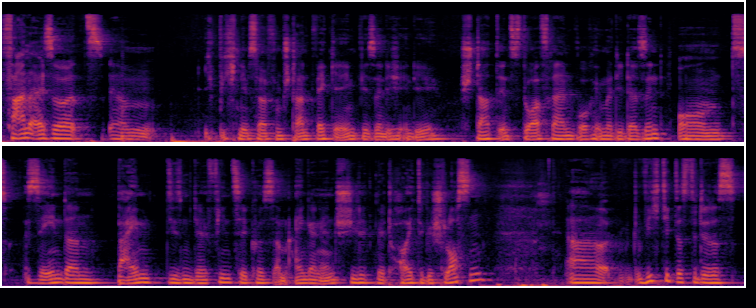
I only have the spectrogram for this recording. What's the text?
Fahren also ähm, ich, ich nehme es mal vom Strand weg, irgendwie so in die, in die Stadt, ins Dorf rein, wo auch immer die da sind, und sehen dann beim diesem Delfinzirkus am Eingang ein Schild mit heute geschlossen. Äh, wichtig, dass du dir das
